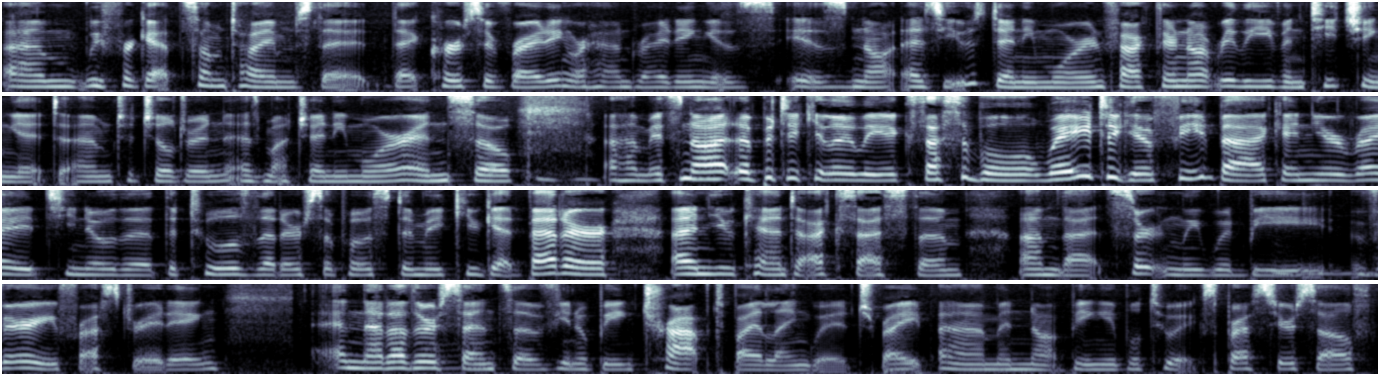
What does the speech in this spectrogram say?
Um, we forget sometimes that, that cursive writing or handwriting is is not as used anymore. In fact, they're not really even teaching it um, to children as much anymore, and so mm-hmm. um, it's not a particularly accessible way to give feedback. And you're right, you know the the tools that are supposed to make you get better, and you can't access them. Um, that certainly would be mm-hmm. very frustrating and that other sense of you know being trapped by language right um, and not being able to express yourself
